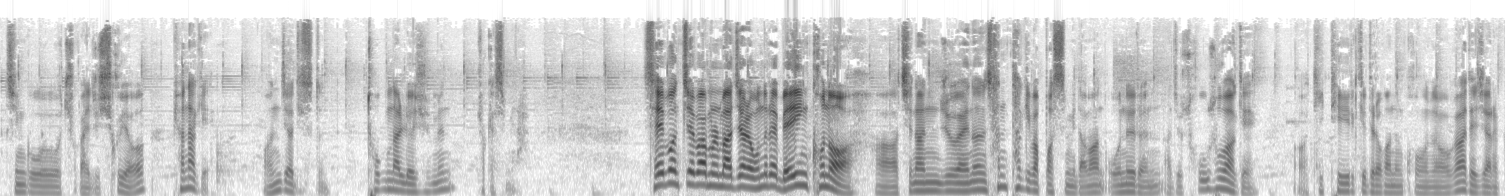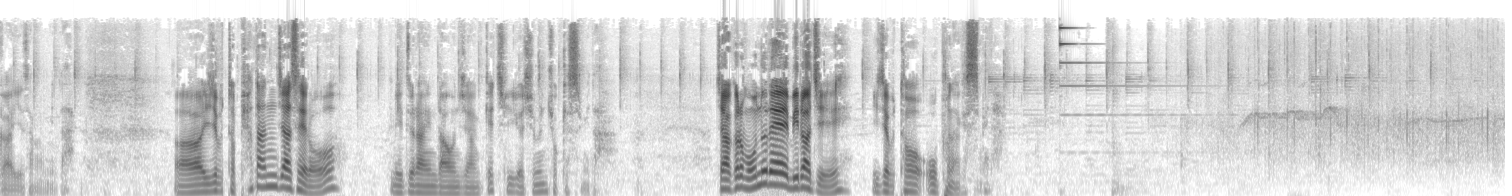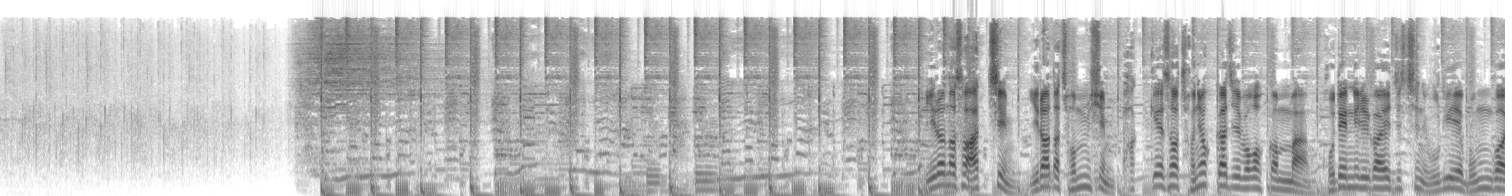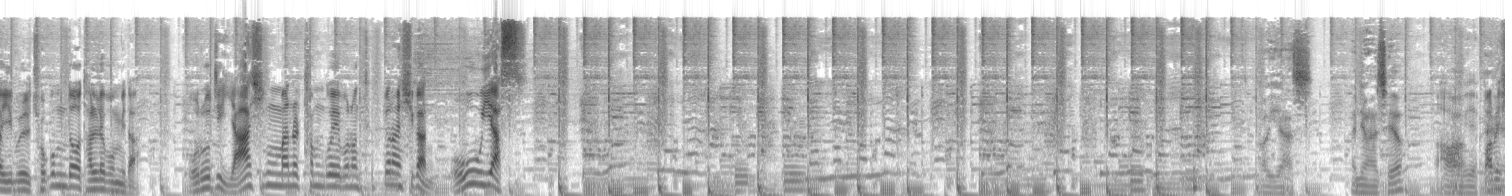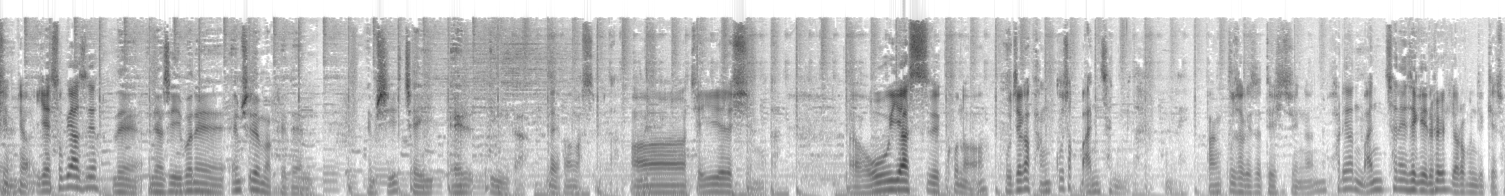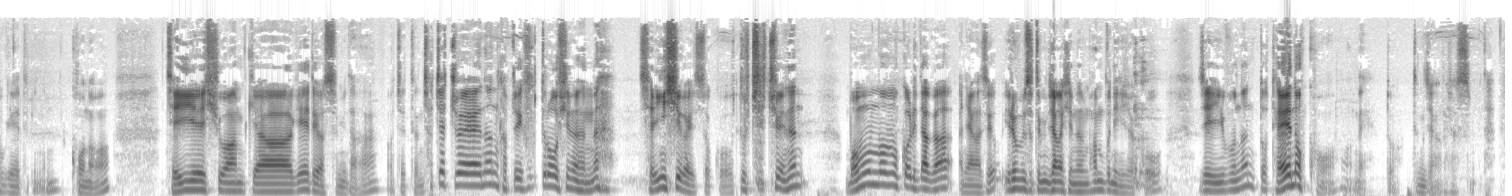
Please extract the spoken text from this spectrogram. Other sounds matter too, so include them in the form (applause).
친구 추가해 주시고요. 편하게 언제 어디서든 톡 날려주시면 좋겠습니다. 세 번째 밤을 맞이할 오늘의 메인 코너. 어, 지난주에는 산타기 바빴습니다만 오늘은 아주 소소하게 어, 디테일 있게 들어가는 코너가 되지 않을까 예상합니다. 어, 이제부터 편한 자세로 미드라인 라운지와 함께 즐겨주시면 좋겠습니다. 자, 그럼 오늘의 미라지 이제부터 오픈하겠습니다. 일어나서 아침, 일하다 점심, 밖에서 저녁까지 먹었건만 고된 일과에 지친 우리의 몸과 입을 조금 더 달래봅니다. 오로지 야식만을 탐구해보는 특별한 시간, 오야스! 어, 야스. 안녕하세요. 아, 어, 예, 빠르시네요. 예, 소개하세요. 네, 안녕하세요. 이번에 MC를 맡게 된 MC JL입니다. 네, 반갑습니다. 아, JLC입니다. 아, 오야스 코너, 부제가 방구석 만찬입니다. 네, 방구석에서 드실 수 있는 화려한 만찬의 세계를 여러분들께 소개해드리는 코너, JL 씨와 함께하게 되었습니다. 어쨌든, 첫째 주에는 갑자기 훅 들어오시는 (laughs) 제인 씨가 있었고, 둘째 주에는 머뭇머뭇거리다가 안녕하세요 이러면서 등장하시는 한 분이 계셨고 이제 이분은 또 대놓고 네, 또 등장을 하셨습니다.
